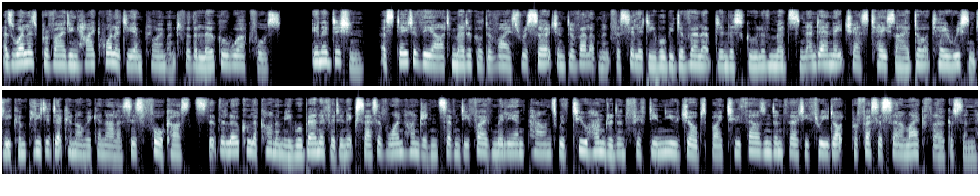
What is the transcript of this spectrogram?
as well as providing high-quality employment for the local workforce. In addition, a state-of-the-art medical device research and development facility will be developed in the School of Medicine and NHS Tayside. A recently completed economic analysis forecasts that the local economy will benefit in excess of £175 million with 250 new jobs by 2033. Professor Sir Mike Ferguson,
